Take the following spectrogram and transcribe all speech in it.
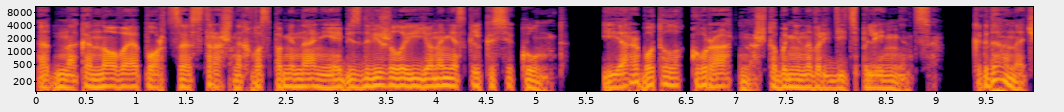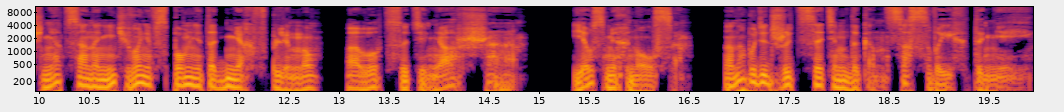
Однако новая порция страшных воспоминаний обездвижила ее на несколько секунд. И я работал аккуратно, чтобы не навредить пленнице. Когда она очнется, она ничего не вспомнит о днях в плену. А вот сутенерша... Я усмехнулся. Она будет жить с этим до конца своих дней.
